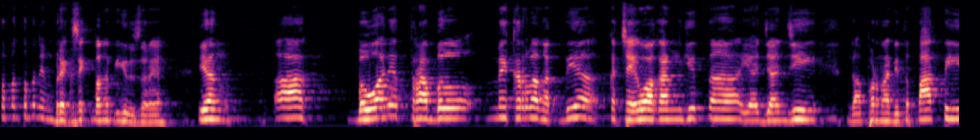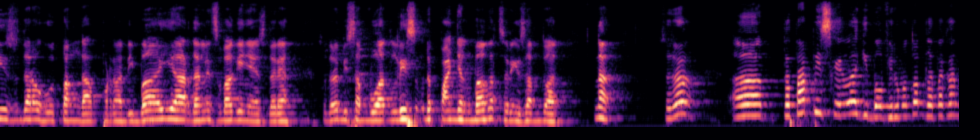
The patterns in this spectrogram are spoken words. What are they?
teman-teman yang brengsek banget gitu saudara ya. Yang uh, bawaannya trouble maker banget. Dia kecewakan kita, ya janji nggak pernah ditepati, saudara hutang nggak pernah dibayar dan lain sebagainya ya saudara. Saudara bisa buat list udah panjang banget sering sama Tuhan. Nah, saudara, uh, tetapi sekali lagi bahwa firman Tuhan katakan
